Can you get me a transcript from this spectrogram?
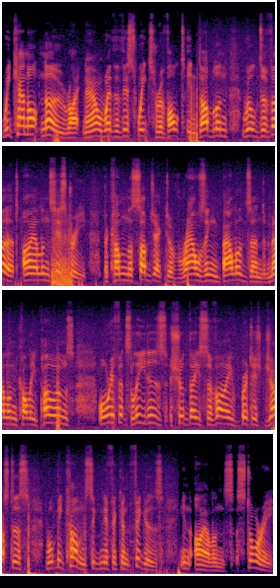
We cannot know right now whether this week's revolt in Dublin will divert Ireland's history, become the subject of rousing ballads and melancholy poems, or if its leaders, should they survive British justice, will become significant figures in Ireland's story.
